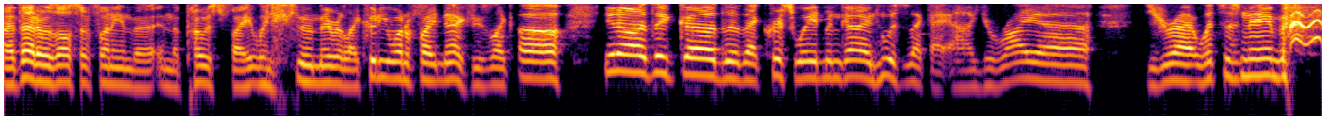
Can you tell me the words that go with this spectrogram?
I thought it was also funny in the in the post fight when, when they were like, "Who do you want to fight next?" He's like, "Uh, you know, I think uh, the, that Chris Weidman guy, and who is that guy? Uh, Uriah, Uriah, what's his name?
